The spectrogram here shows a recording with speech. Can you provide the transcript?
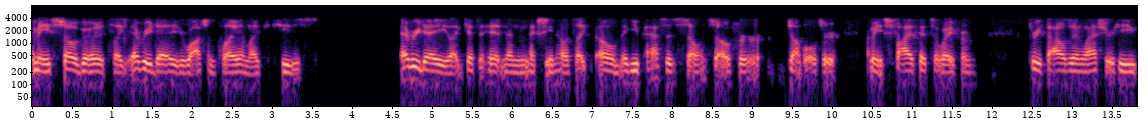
I mean, he's so good. It's like every day you're watching play, and like he's every day he like gets a hit, and then the next thing you know, it's like, oh, Miggy passes so and so for doubles, or I mean, he's five hits away from three thousand. Last year, he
